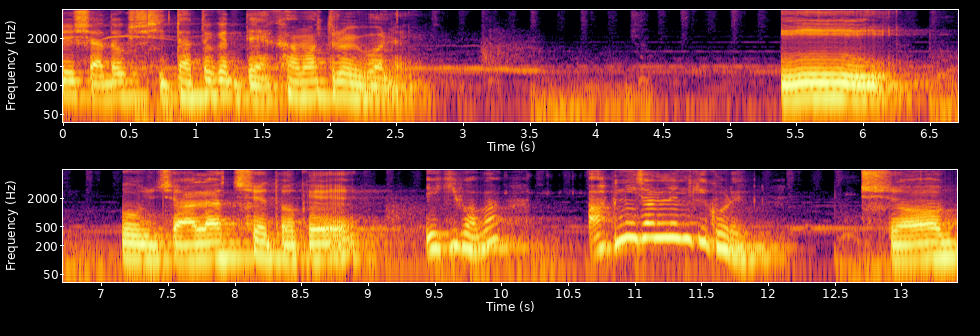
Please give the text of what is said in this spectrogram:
সেই সাধক সিদ্ধার্থকে দেখা মাত্রই বলে। কি? খুব জ্বালাচ্ছে তোকে? এ কি বাবা? আপনি জানলেন কি করে? সব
